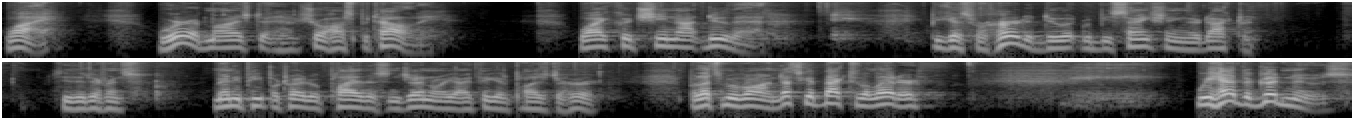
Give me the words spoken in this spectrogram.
Why? We're admonished to show hospitality. Why could she not do that? Because for her to do it would be sanctioning their doctrine. See the difference? Many people try to apply this, and generally I think it applies to her. But let's move on. Let's get back to the letter. We had the good news.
